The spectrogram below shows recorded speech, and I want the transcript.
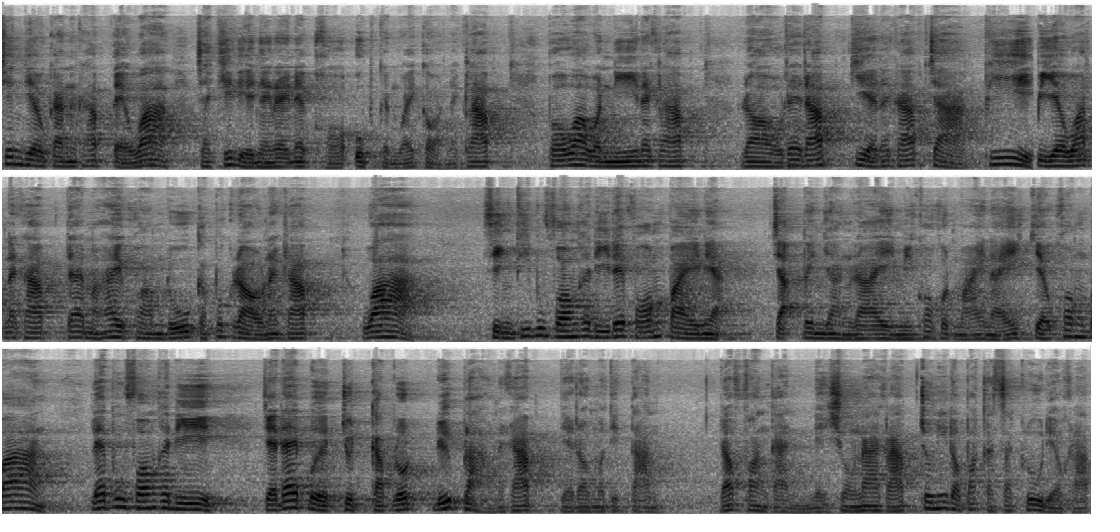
เช่นเดียวกันครับ แต่ว่าจะคิดเห็นอย่างไรเนี่ยขออุบกันไว้ก่อนนะครับ เพราะว่าวันนี้นะครับเราได้รับเกียรตินะครับจากพี่ปิยวัฒน์นะครับ ได้มาให้ความรู้กับพวกเรานะครับ ว่าสิ่งที่ผู้ฟ้องคดีได้ฟ้องไปเนี่ยจะเป็นอย่างไรมีข้อกฎหมายไหนเกี่ยวข้องบ้าง และผู้ฟ้องคดีจะได้เปิดจุดกลับรถหรือเปล่านะครับ เดี๋ยวเรามาติดตาม รับฟังกันในช่วงหน้าครับ ช่วงนี้เราพักกันสักครู่เดียวครับ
